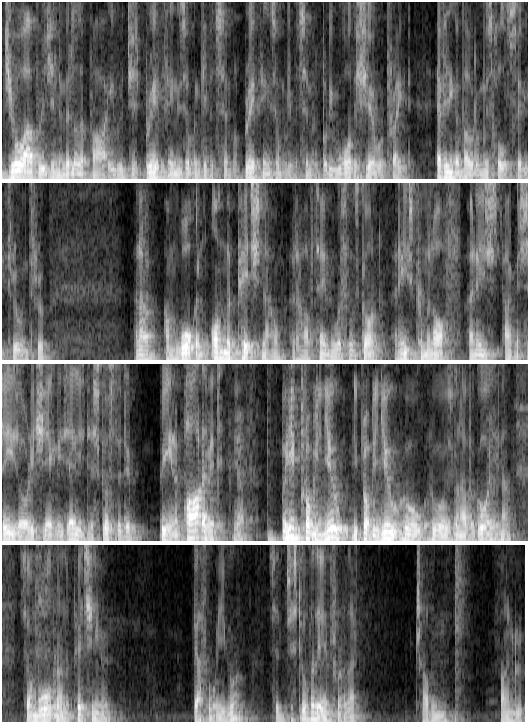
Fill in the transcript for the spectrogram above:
Joe average in the middle of the park. He would just break things up and give it simple, break things up and give it simple. But he wore the shirt with pride. Everything about him was Hull City through and through. And I, I'm walking on the pitch now at half time. The whistle's gone, and he's coming off, and he's I can see he's already shaking his head. He's disgusted at being a part of it. Yeah. But he probably knew. He probably knew who who I was going to have a go at, you know. So I'm walking on the pitch, and he went, "Gaffer, where you going?" I said, "Just over there in front of that travelling fan group."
